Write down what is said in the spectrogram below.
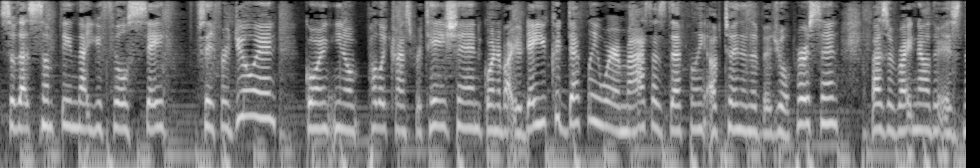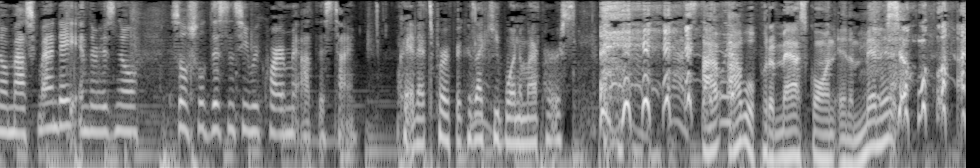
So that's something that you feel safe safer doing, going, you know, public transportation, going about your day. You could definitely wear a mask. That's definitely up to an individual person. But as of right now, there is no mask mandate and there is no social distancing requirement at this time. Okay, that's perfect because I keep one in my purse. Yeah, I, I will put a mask on in a minute. so will I.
